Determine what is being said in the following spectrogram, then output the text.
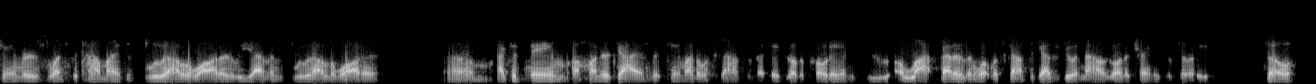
Chambers went to the combine, just blew it out of the water. Lee Evans blew it out of the water. Um, I could name a hundred guys that came out of Wisconsin that they go to pro day and do a lot better than what Wisconsin guys are doing now, going to training facilities. So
